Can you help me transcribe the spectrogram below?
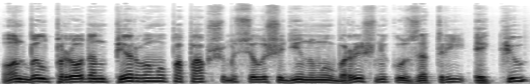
Он был продан первому попавшемуся лошадиному барышнику за три экю,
